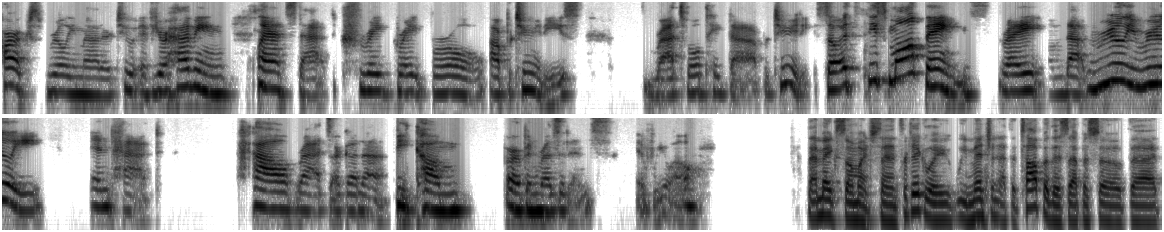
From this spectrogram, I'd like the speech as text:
parks really matter too. If you're having plants that create great burrow opportunities, rats will take that opportunity. So it's these small things, right, um, that really, really impact how rats are gonna become urban residents, if we will. That makes so much sense. Particularly, we mentioned at the top of this episode that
